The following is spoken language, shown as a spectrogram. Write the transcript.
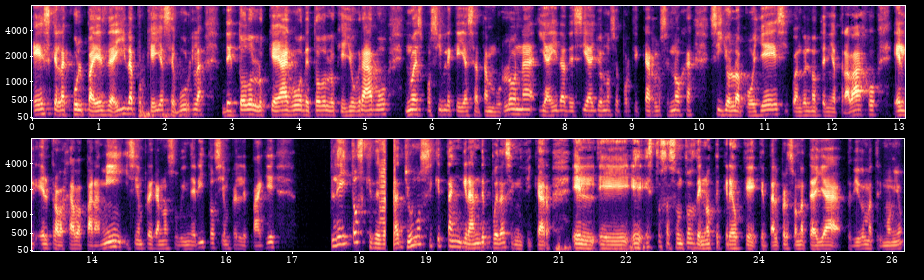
es que la culpa es de Aida porque ella se burla de todo lo que hago, de todo lo que yo grabo. No es posible que ella sea tan burlona. Y Aida decía, yo no sé por qué Carlos se enoja si yo lo apoyé, si cuando él no tenía trabajo, él, él trabajaba para mí y siempre ganó su dinerito, siempre le pagué pleitos que de verdad yo no sé qué tan grande pueda significar el, eh, eh, estos asuntos de no te creo que, que, tal persona te haya pedido matrimonio,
